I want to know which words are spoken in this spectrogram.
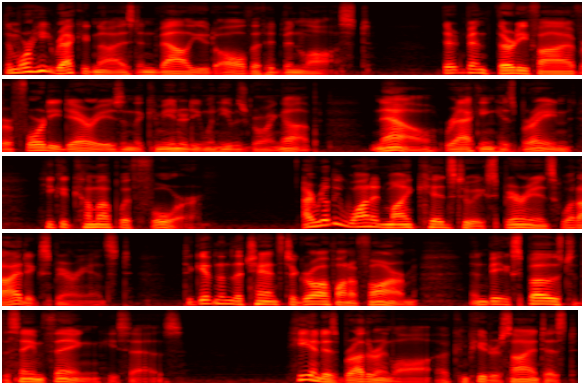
the more he recognized and valued all that had been lost. There had been 35 or 40 dairies in the community when he was growing up. Now, racking his brain, he could come up with four. I really wanted my kids to experience what I'd experienced, to give them the chance to grow up on a farm and be exposed to the same thing, he says. He and his brother in law, a computer scientist,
